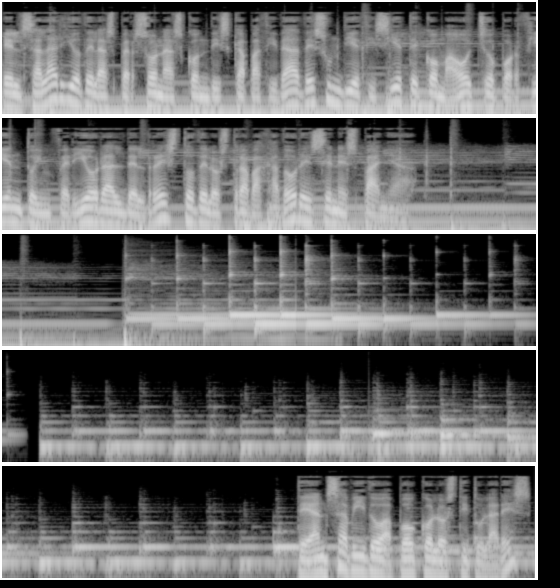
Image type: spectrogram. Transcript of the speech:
El salario de las personas con discapacidad es un 17,8% inferior al del resto de los trabajadores en España. ¿Te han sabido a poco los titulares?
